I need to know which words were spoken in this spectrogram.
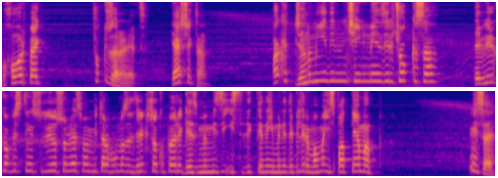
Bu hoverpack çok güzel alet. Gerçekten. Fakat canımı yediğinin şeyinin menzili çok kısa. Sevgili Kofistin stüdyosunu resmen bir tarafımıza direkt sokup öyle gezmemizi istediklerine emin edebilirim ama ispatlayamam. Neyse,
